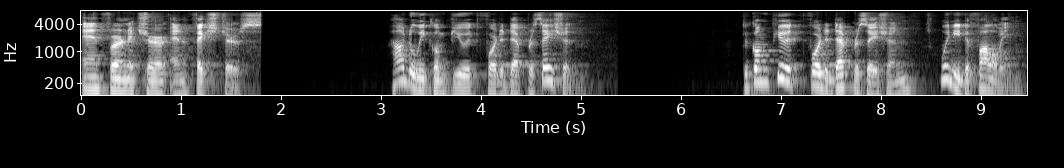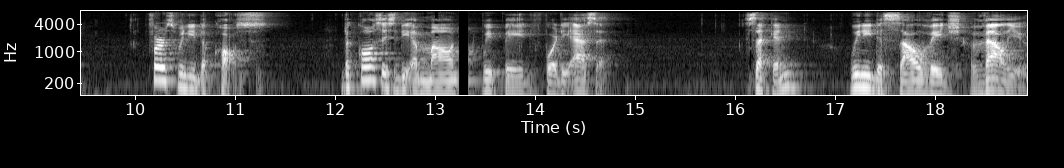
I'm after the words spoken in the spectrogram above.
and furniture and fixtures. How do we compute for the depreciation? To compute for the depreciation, we need the following. First, we need the cost. The cost is the amount we paid for the asset. Second, we need the salvage value.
